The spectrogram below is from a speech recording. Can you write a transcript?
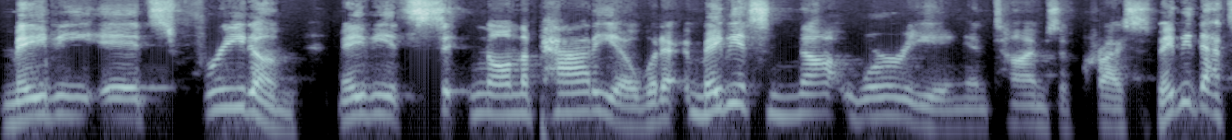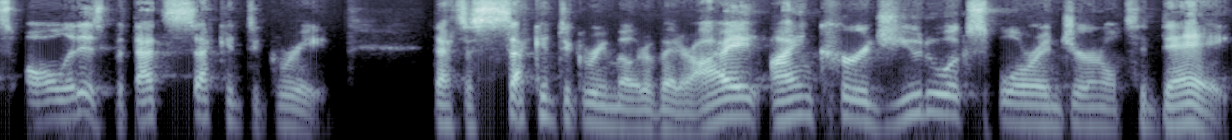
Maybe it's freedom. Maybe it's sitting on the patio. Whatever. Maybe it's not worrying in times of crisis. Maybe that's all it is, but that's second degree. That's a second degree motivator. I, I encourage you to explore and journal today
